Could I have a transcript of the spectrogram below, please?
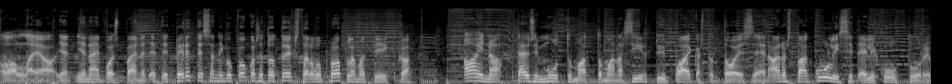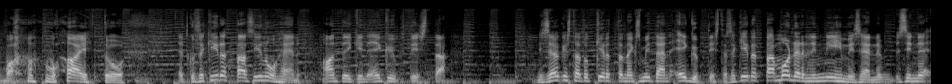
alla ja, ja, ja näin poispäin. Et, et, et periaatteessa niin koko se 1900-luvun problematiikka aina täysin muuttumattomana siirtyy paikasta toiseen. Ainoastaan kulissit eli kulttuuri va- vaihtuu. Et kun se kirjoittaa sinuhen antiikin Egyptistä, niin se ei oikeastaan tule kirjoittaneeksi mitään Egyptistä. Se kirjoittaa modernin ihmisen sinne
